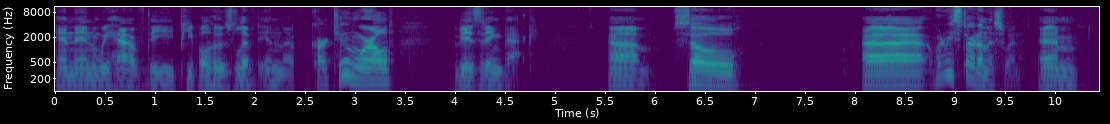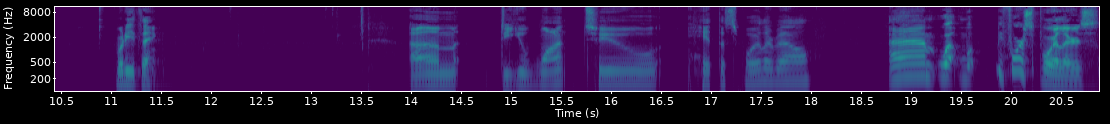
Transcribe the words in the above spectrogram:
and then we have the people who's lived in the cartoon world visiting back. Um, so, uh, where do we start on this one? Um, what do you think? um, do you want to hit the spoiler bell? Um, well, well, before spoilers,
